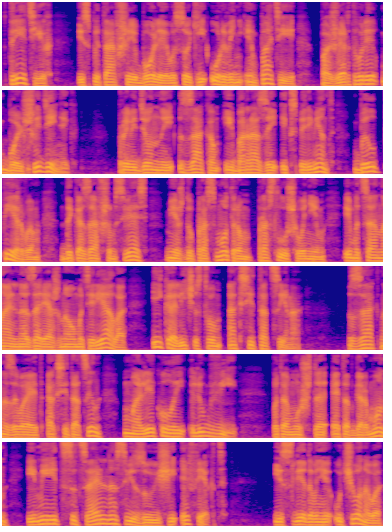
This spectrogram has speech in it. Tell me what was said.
В-третьих, испытавшие более высокий уровень эмпатии пожертвовали больше денег — Проведенный Заком и Баразой эксперимент был первым, доказавшим связь между просмотром, прослушиванием эмоционально заряженного материала и количеством окситоцина. Зак называет окситоцин молекулой любви, потому что этот гормон имеет социально связующий эффект. Исследования ученого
